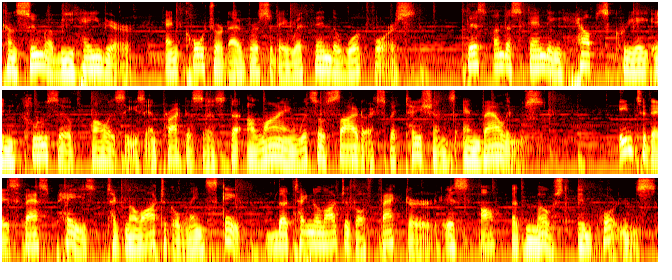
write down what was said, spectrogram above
consumer behavior, and cultural diversity within the workforce. This understanding helps create inclusive policies and practices that align with societal expectations and values. In today's fast paced technological landscape, the technological factor is of utmost importance.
